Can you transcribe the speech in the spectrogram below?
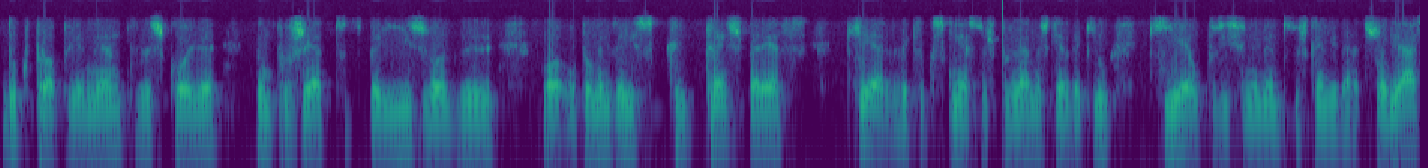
do que propriamente da escolha de um projeto de país ou de, ou, ou pelo menos é isso que transparece quer daquilo que se conhece dos programas, quer daquilo que é o posicionamento dos candidatos. Aliás,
